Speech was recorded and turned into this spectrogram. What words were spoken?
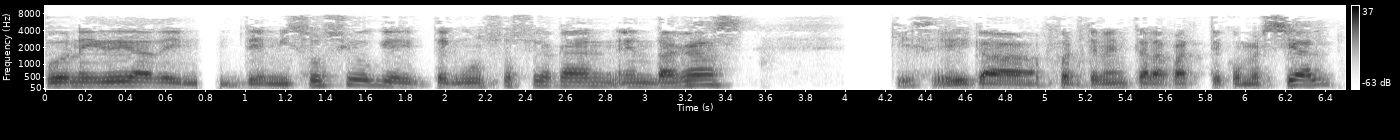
fue una idea de, de mi socio, que tengo un socio acá en, Dagas, que se dedica fuertemente a la parte comercial.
